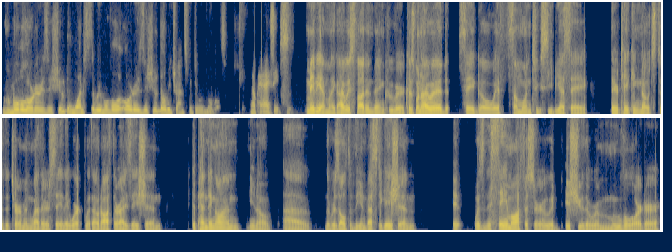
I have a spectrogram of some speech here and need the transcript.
removal order is issued, and once the removal order is issued, they'll be transferred to removals. Okay, I see. Maybe I'm like I always thought in Vancouver because when I would say go with someone to CBSA, they're taking notes to determine whether, say, they worked without authorization, depending on you know uh, the result of the investigation, it was the same officer who would issue the removal order.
